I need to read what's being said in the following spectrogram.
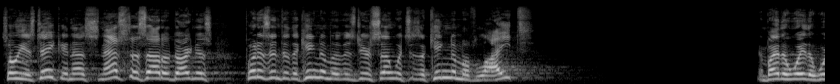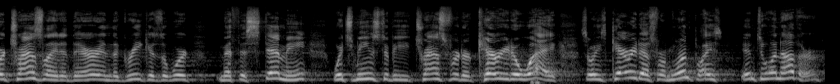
So he has taken us, snatched us out of darkness, put us into the kingdom of his dear son, which is a kingdom of light. And by the way, the word translated there in the Greek is the word methistemi, which means to be transferred or carried away. So he's carried us from one place into another.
